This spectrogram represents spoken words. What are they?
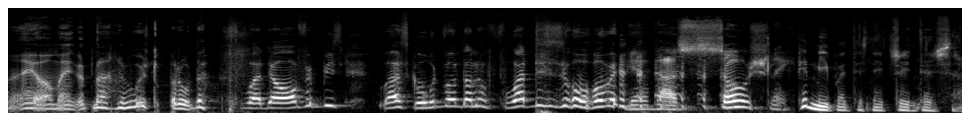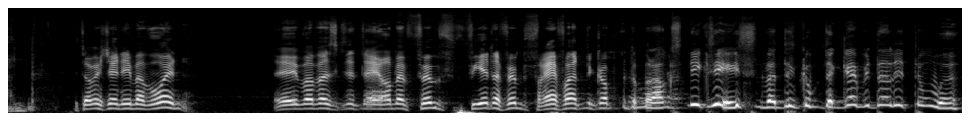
Ja, mein Gott, na, Wurstbruder. War der auf bis, was gut war, dann fort so habe ich. Ja, war so schlecht. Für mich war das nicht so interessant. Jetzt habe ich den nicht mehr wollen. Ich habe ich habe fünf, vier oder fünf Freifahrten gehabt. Da brauchst du nichts essen, weil das kommt dann gleich wieder nicht tun.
